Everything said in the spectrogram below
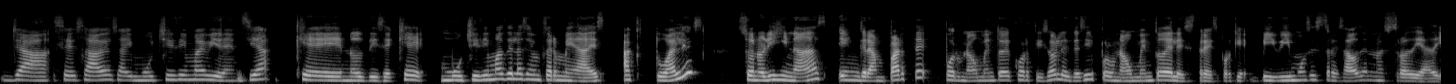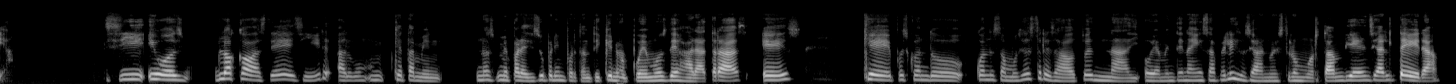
ya se sabe, o hay muchísima evidencia que nos dice que muchísimas de las enfermedades actuales son originadas en gran parte por un aumento de cortisol, es decir, por un aumento del estrés, porque vivimos estresados en nuestro día a día. Sí, y vos lo acabaste de decir, algo que también nos, me parece súper importante y que no podemos dejar atrás, es que pues cuando, cuando estamos estresados, pues nadie, obviamente nadie está feliz, o sea, nuestro humor también se altera,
